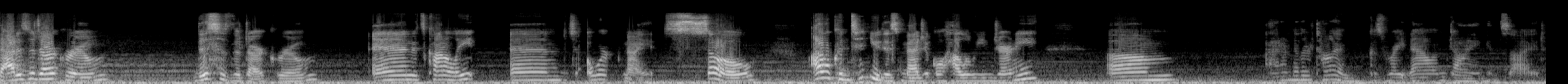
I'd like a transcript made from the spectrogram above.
That is a dark room. This is the dark room. And it's kind of late and it's a work night. So, I will continue this magical Halloween journey um, at another time. Because right now I'm dying inside.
